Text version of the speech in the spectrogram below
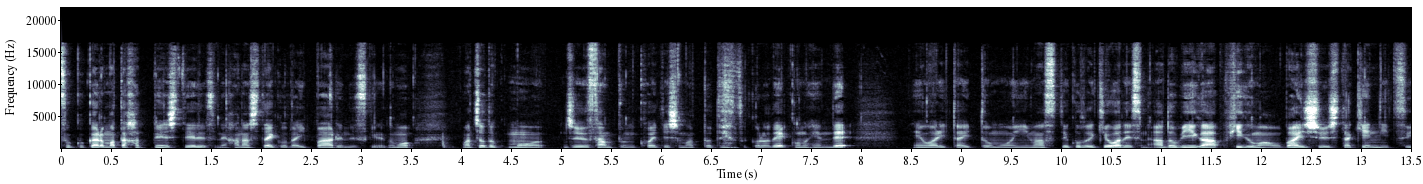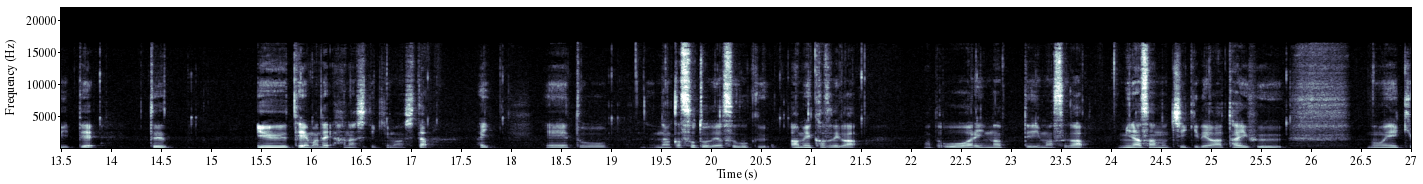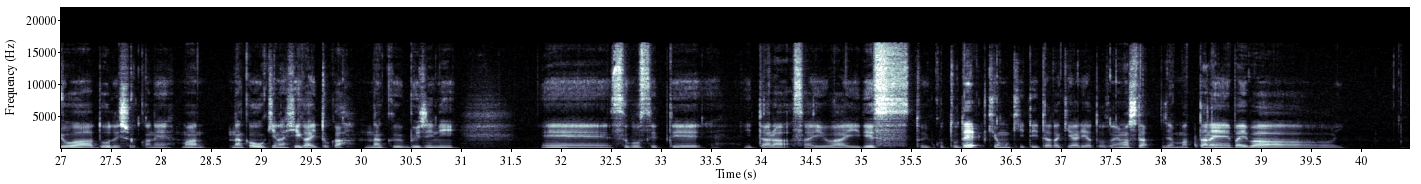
そこからまた発展してですね話したいことはいっぱいあるんですけれども、まあ、ちょっともう13分超えてしまったというところでこの辺で終わりたいと思います。ということで今日はですね Adobe が Figma を買収した件についてというテーマで話してきました。はい、えーとなんか外ではすごく雨風がまた大荒れになっていますが皆さんの地域では台風の影響はどうでしょうかね。まあなんか大きな被害とかなく無事に、えー、過ごせていたら幸いです。ということで今日も聞いていただきありがとうございました。じゃあまたねバイバーイ。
